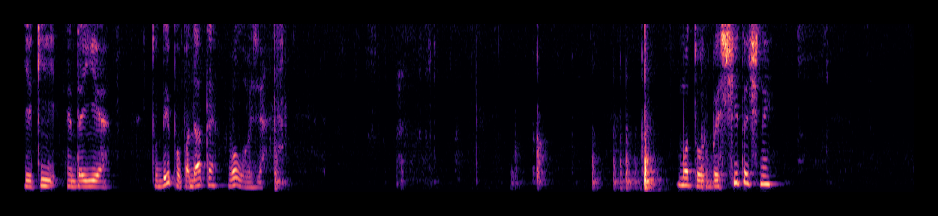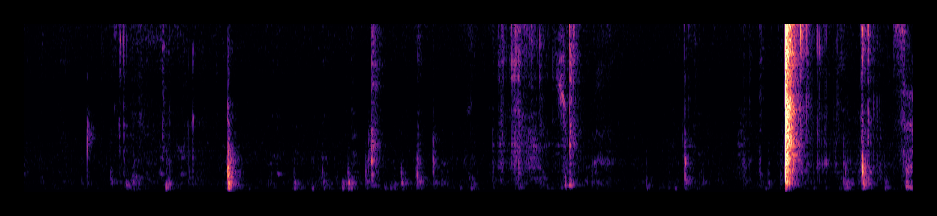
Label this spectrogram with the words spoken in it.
який не дає туди попадати волозя. Мотор безщіточний. Все.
